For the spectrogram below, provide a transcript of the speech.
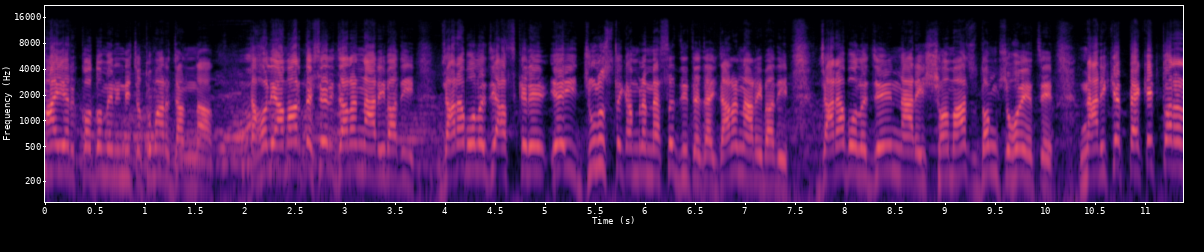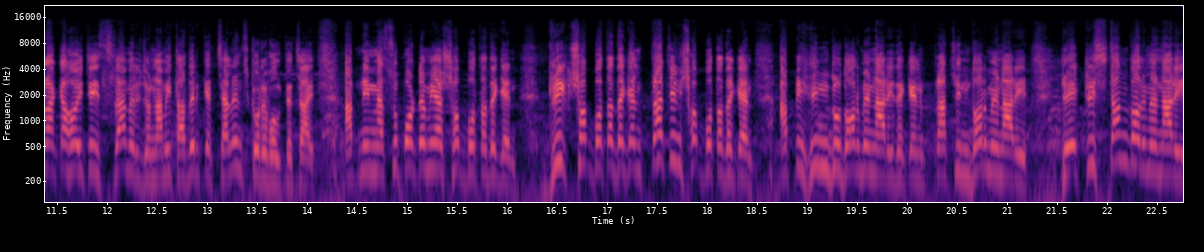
মায়ের কদমের নিচে তোমার জান্নাত। তাহলে আমার দেশের যারা নারীবাদী, যারা বলে যে আজকের এই জুলুস থেকে আমরা মেসেজ দিতে যাই যারা নারীবাদী, যারা বলে যে নারী সমাজ ধ্বংস হয়েছে, নারীকে প্যাকেট করে রাখা হয়েছে ইসলামের জন্য, আমি তাদেরকে চ্যালেঞ্জ করে বলতে চাই। আপনি মেসোপটেমিয়া সভ্যতা দেখেন, গ্রিক সভ্যতা দেখেন দেখেন, প্রাচীন সভ্যতা দেখেন। আপনি হিন্দু ধর্মে নারী দেখেন, প্রাচীন ধর্মে নারী, কে খ্রিস্টান ধর্মে নারী,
